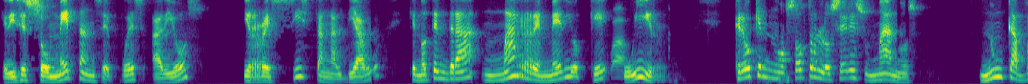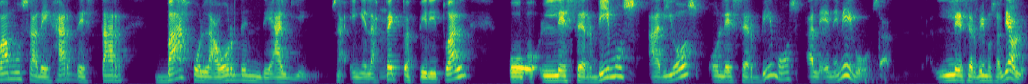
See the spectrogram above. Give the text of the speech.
que dice, sométanse pues a Dios y resistan al diablo, que no tendrá más remedio que huir. Creo que nosotros los seres humanos nunca vamos a dejar de estar bajo la orden de alguien. O sea, en el aspecto espiritual, o le servimos a Dios o le servimos al enemigo, o sea, le servimos al diablo.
